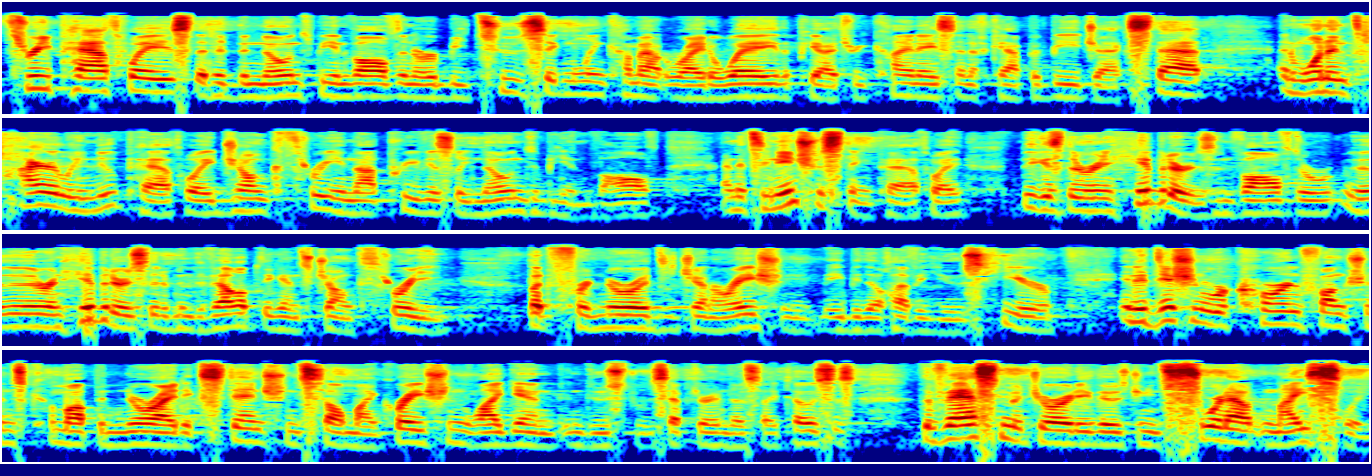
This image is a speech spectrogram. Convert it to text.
Three pathways that had been known to be involved in ERB2 signaling come out right away, the PI3 kinase, NF-kappa B, JAK-STAT, and one entirely new pathway, JNK3, not previously known to be involved, and it's an interesting pathway because there are inhibitors involved, there are inhibitors that have been developed against JNK3, but for neurodegeneration, maybe they'll have a use here. In addition, recurrent functions come up in neurite extension, cell migration, ligand-induced receptor endocytosis. The vast majority of those genes sort out nicely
